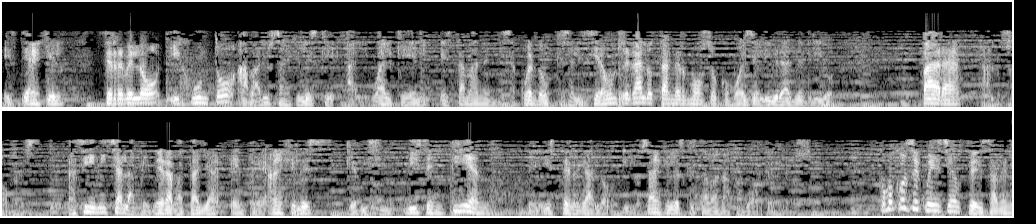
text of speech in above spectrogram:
este ángel se rebeló y junto a varios ángeles que, al igual que él, estaban en desacuerdo que se le hiciera un regalo tan hermoso como es el libre albedrío para a los hombres. Así inicia la primera batalla entre ángeles que disentían de este regalo y los ángeles que estaban a favor de Dios. Como consecuencia, ustedes saben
